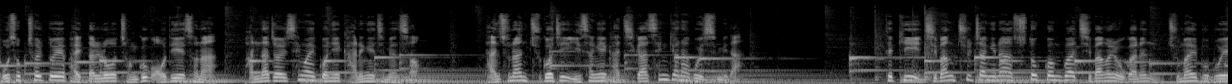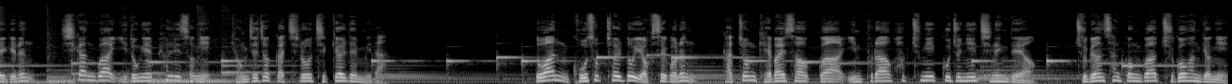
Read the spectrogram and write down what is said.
고속철도의 발달로 전국 어디에서나 반나절 생활권이 가능해지면서 단순한 주거지 이상의 가치가 생겨나고 있습니다. 특히 지방 출장이나 수도권과 지방을 오가는 주말 부부에게는 시간과 이동의 편리성이 경제적 가치로 직결됩니다. 또한 고속철도 역세권은 각종 개발 사업과 인프라 확충이 꾸준히 진행되어 주변 상권과 주거 환경이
